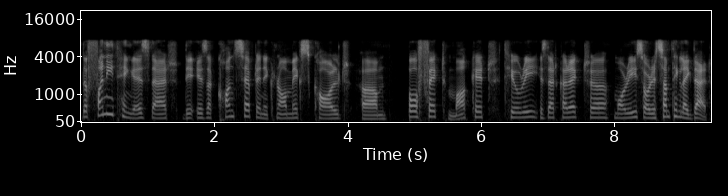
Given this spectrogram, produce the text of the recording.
the funny thing is that there is a concept in economics called um, perfect market theory. Is that correct, uh, Maurice? Or it's something like that?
